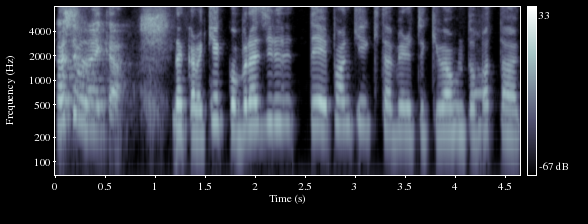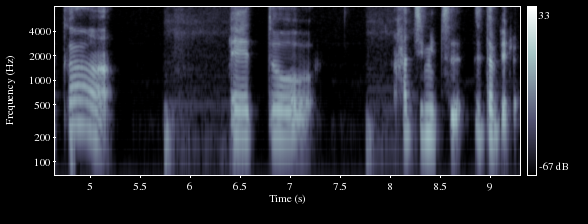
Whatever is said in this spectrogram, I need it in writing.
どうしてもないか。だから結構ブラジルでパンケーキ食べるときは本当バターかえーっと蜂蜜で食べる。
